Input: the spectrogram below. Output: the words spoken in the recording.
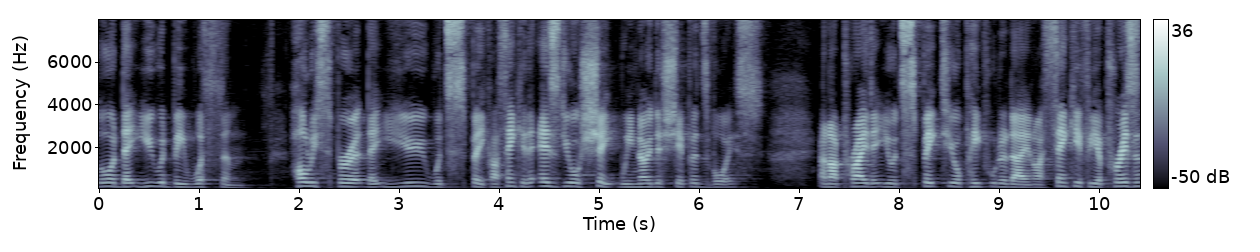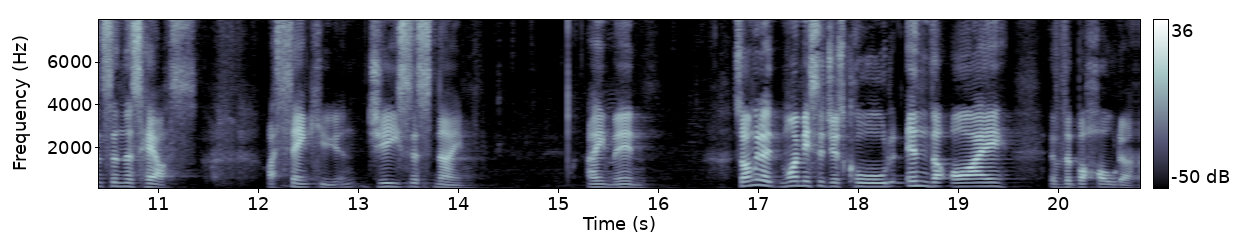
Lord, that you would be with them. Holy Spirit, that you would speak. I thank you that as your sheep, we know the shepherd's voice. And I pray that you would speak to your people today. And I thank you for your presence in this house. I thank you in Jesus' name. Amen. So I'm going to, my message is called In the Eye of the Beholder.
